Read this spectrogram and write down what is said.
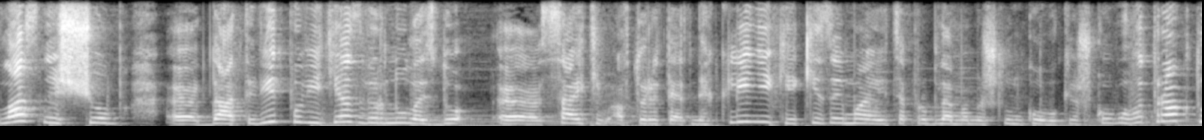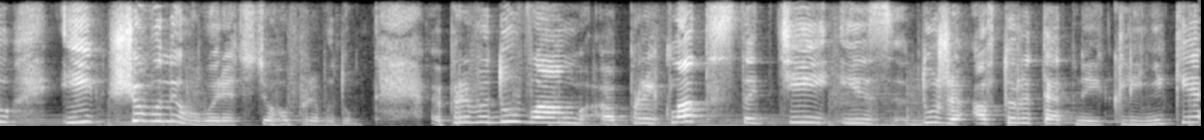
Власне, щоб е, дати відповідь, я звернулася до е, сайтів авторитетних клінік, які займаються проблемами шлунково-кишкового тракту, і що вони говорять з цього приводу. Е, Приведу вам е, приклад статті із дуже авторитетної клініки,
